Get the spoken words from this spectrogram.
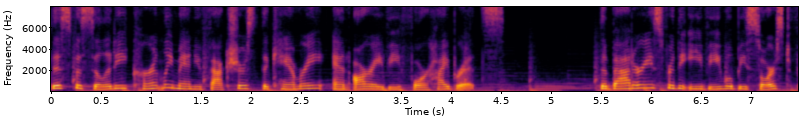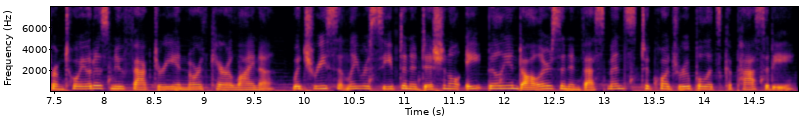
This facility currently manufactures the Camry and RAV4 hybrids. The batteries for the EV will be sourced from Toyota's new factory in North Carolina, which recently received an additional $8 billion in investments to quadruple its capacity,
